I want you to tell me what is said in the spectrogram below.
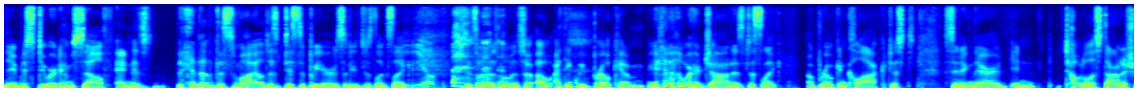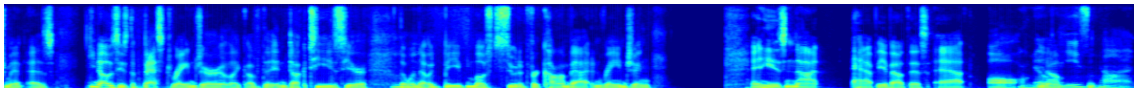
named a steward himself, and his the, the smile just disappears, and he just looks like Yep. it's one of those moments where, oh, I think we broke him, you know, where Jon is just like a broken clock, just sitting there in total astonishment as he knows he's the best ranger, like of the inductees here, the one that mm-hmm. would be most suited for combat and ranging. And he is not happy about this at all. No, you know, he's not.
